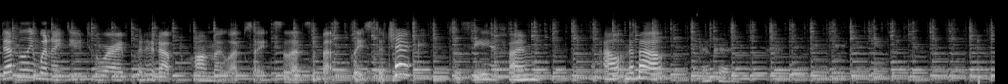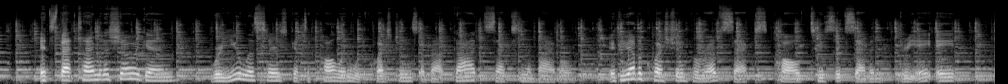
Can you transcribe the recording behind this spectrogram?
Definitely when I do tour, I put it up on my website, so that's the best place to check to see if I'm out and about. Okay. It's that time of the show again, where you listeners get to call in with questions about God, sex, and the Bible. If you have a question for Rev Sex, call 267 388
